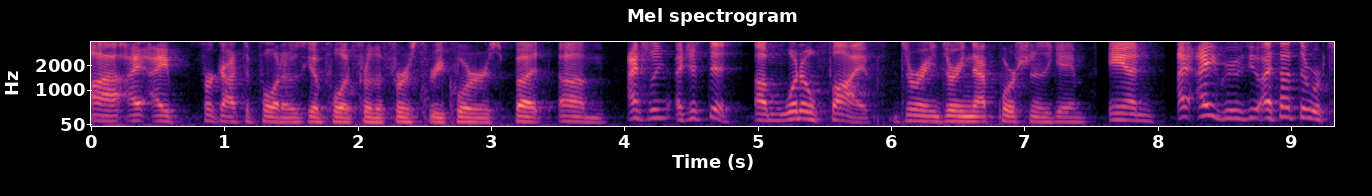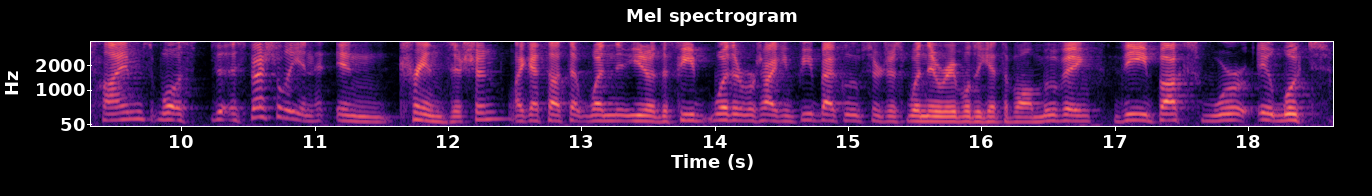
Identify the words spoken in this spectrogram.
Uh, I, I forgot to pull it. I was going to pull it for the first three quarters, but um, actually I just did. Um, 105 during during that portion of the game, and I, I agree with you. I thought there were times, well, especially in in transition. Like I thought that when the, you know the feed, whether we're talking feedback loops or just when they were able to get the ball moving, the Bucks were it looked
